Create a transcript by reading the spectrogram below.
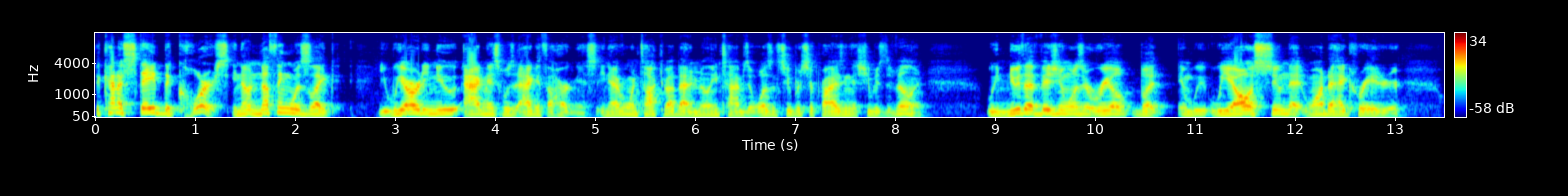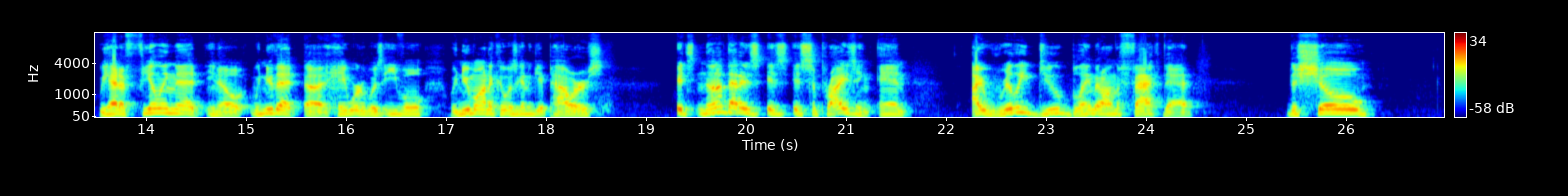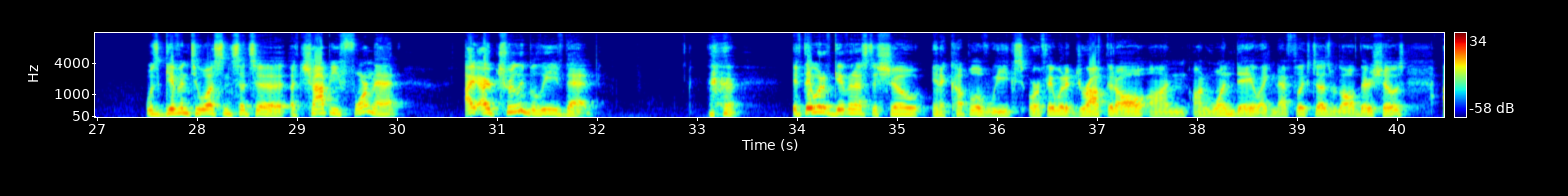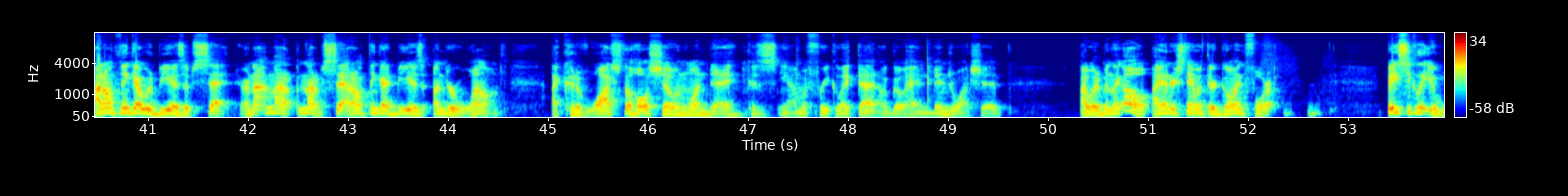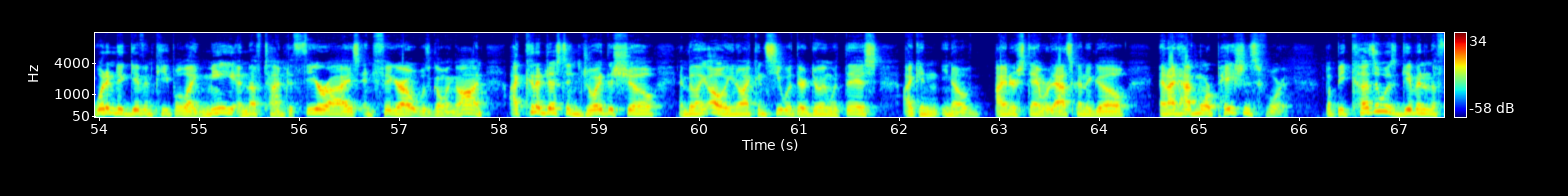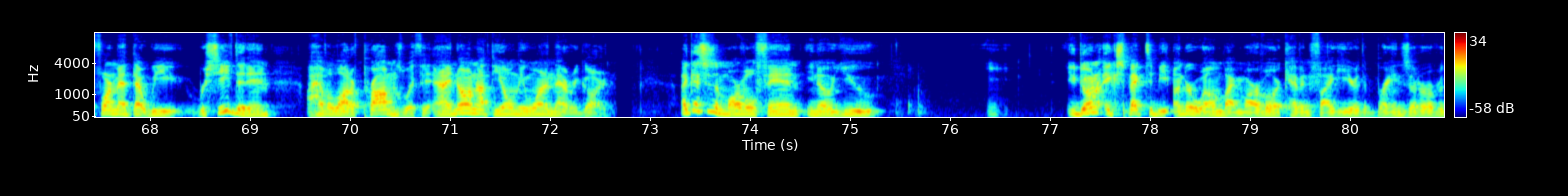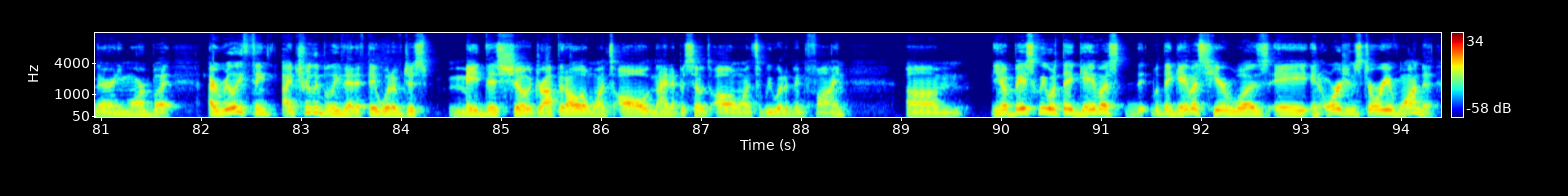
it kind of stayed the course, you know? Nothing was like we already knew Agnes was Agatha Harkness. You know, everyone talked about that a million times. It wasn't super surprising that she was the villain. We knew that Vision wasn't real, but and we, we all assumed that Wanda had created her. We had a feeling that, you know, we knew that uh, Hayward was evil. We knew Monica was going to get powers. It's none of that is, is is surprising, and I really do blame it on the fact that the show was given to us in such a, a choppy format. I, I truly believe that if they would have given us the show in a couple of weeks, or if they would have dropped it all on on one day like Netflix does with all of their shows, I don't think I would be as upset. Or not, I'm not. I'm not upset. I don't think I'd be as underwhelmed. I could have watched the whole show in one day because you know I'm a freak like that. I'll go ahead and binge watch it. I would have been like, oh, I understand what they're going for. Basically it wouldn't have given people like me enough time to theorize and figure out what was going on. I could have just enjoyed the show and be like oh you know i can see what they're doing with this. I can you know i understand where that's going to go and i'd have more patience for it. But because it was given in the format that we received it in i have a lot of problems with it and i know i'm not the only one in that regard i guess as a marvel fan you know you you don't expect to be underwhelmed by marvel or kevin feige or the brains that are over there anymore but I really think I truly believe that if they would have just made this show, dropped it all at once, all nine episodes all at once, we would have been fine. Um, you know, basically what they gave us, what they gave us here was a an origin story of Wanda,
